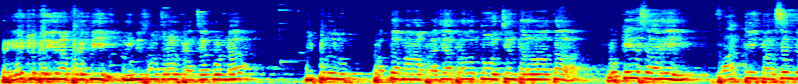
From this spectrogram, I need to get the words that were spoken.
రేట్లు పెరిగినప్పటికీ ఇన్ని సంవత్సరాలు పెంచకుండా ఇప్పుడు కొత్త మన ప్రజాప్రభుత్వం వచ్చిన తర్వాత ఒకేసారి ఫార్టీ పర్సెంట్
